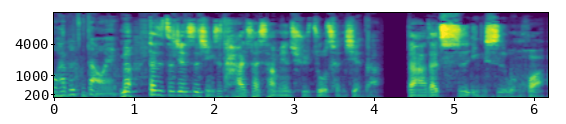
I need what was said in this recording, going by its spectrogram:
我还不知道哎、没有。但是这件事情是他在上面去做呈现的、啊，大家在吃饮食文化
